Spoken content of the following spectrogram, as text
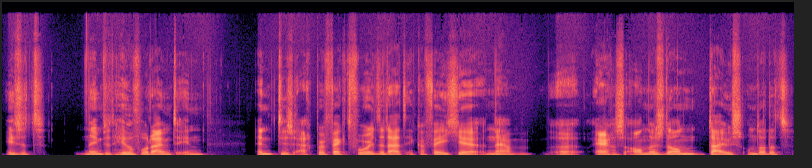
is het, neemt het heel veel ruimte in. En het is echt perfect voor inderdaad een cafeetje, nou ja, eh, ergens anders dan thuis, omdat het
